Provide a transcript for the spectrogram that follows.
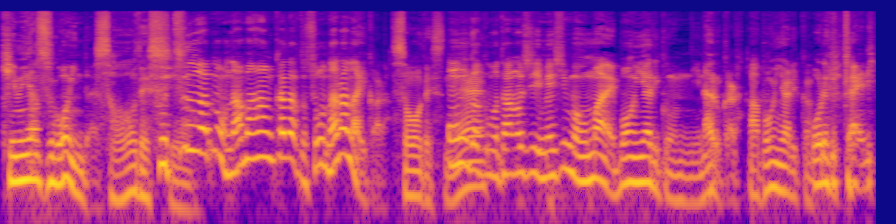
君はすごいんだよ。そうですよ。普通はもう生半可だとそうならないから。そうですね。音楽も楽しい、飯もうまい、ぼんやりくんになるから。あ、ぼんやりくん。俺みたいに。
